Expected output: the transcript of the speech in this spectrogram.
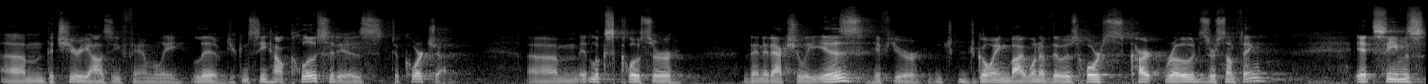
um, the Qiriazi family lived. You can see how close it is to Korcha. Um, it looks closer than it actually is if you're going by one of those horse cart roads or something. It seems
